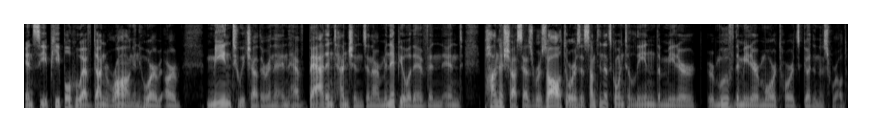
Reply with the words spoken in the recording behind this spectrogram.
and see people who have done wrong and who are, are mean to each other and, and have bad intentions and are manipulative and, and punish us as a result? Or is it something that's going to lean the meter or move the meter more towards good in this world?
